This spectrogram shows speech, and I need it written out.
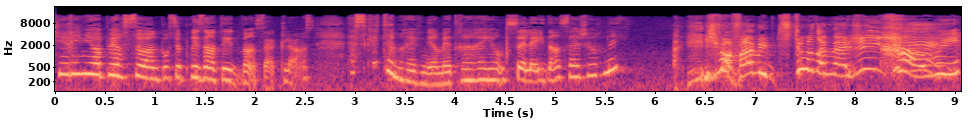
Jérémy a personne pour se présenter devant sa classe. Est-ce que t'aimerais venir mettre un rayon de soleil dans sa journée? Je vais faire mes petits tours de magie. Ah oui,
